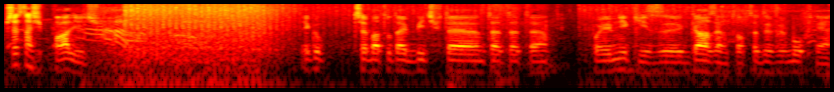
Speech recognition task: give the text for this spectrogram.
Przestań się palić. Jego trzeba tutaj bić w te, te, te, te pojemniki z gazem, to wtedy wybuchnie.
